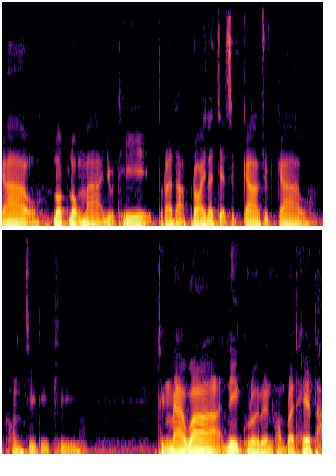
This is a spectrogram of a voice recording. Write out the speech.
2559 ลดลงมาอยู่ที่ระดับร้อยละ 79.9 ของ GDP ถึงแม้ว่าหนี้ครัวเรือนของประเทศไท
